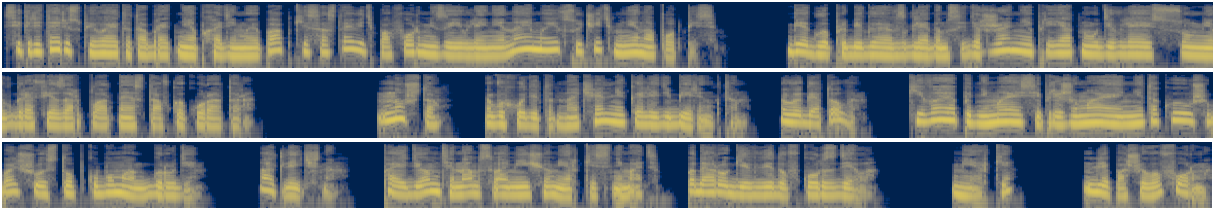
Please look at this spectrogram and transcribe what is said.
Секретарь успевает отобрать необходимые папки, составить по форме заявление найма и всучить мне на подпись. Бегло пробегая взглядом содержание, приятно удивляясь сумме в графе «Зарплатная ставка куратора». «Ну что?» — выходит от начальника леди Берингтон. «Вы готовы?» Кивая, поднимаясь и прижимая не такую уж и большую стопку бумаг к груди. «Отлично. Пойдемте нам с вами еще мерки снимать. По дороге введу в курс дела». «Мерки?» Для пошива формы,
